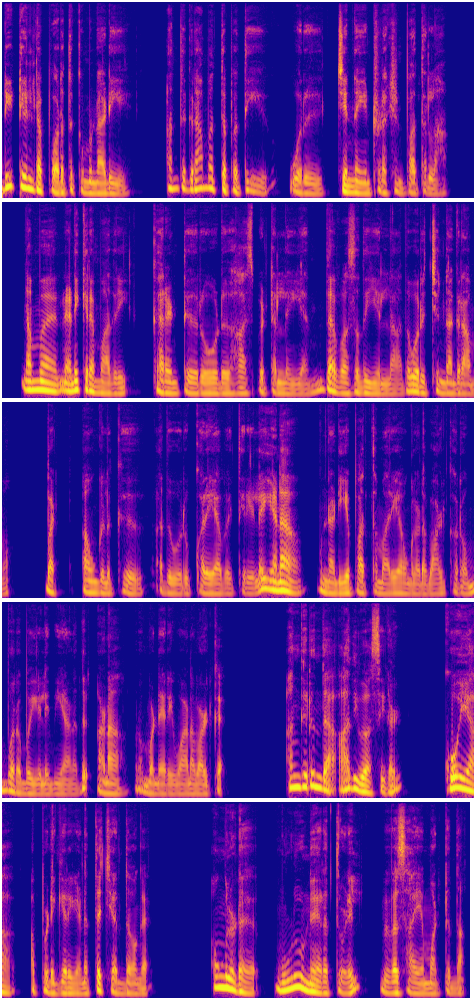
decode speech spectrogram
டீட்டெயில்டாக போறதுக்கு முன்னாடி அந்த கிராமத்தை பத்தி ஒரு சின்ன இன்ட்ரடக்ஷன் பார்த்துடலாம். நம்ம நினைக்கிற மாதிரி கரண்ட், ரோடு, ஹாஸ்பிட்டல்னு எந்த வசதியும் இல்லாத ஒரு சின்ன கிராமம். பட் அவங்களுக்கு அது ஒரு குறையாவே தெரியல. ஏன்னா முன்னாடியே பார்த்த மாதிரி அவங்களோட வாழ்க்கை ரொம்ப ரொம்ப எளிமையானது. ஆனால் ரொம்ப நிறைவான வாழ்க்கை. அங்கிருந்த ஆதிவாசிகள் கோயா அப்படிங்கிற இனத்தை சேர்ந்தவங்க. அவங்களோட முழு நேர தொழில் விவசாயம் மட்டும்தான்.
